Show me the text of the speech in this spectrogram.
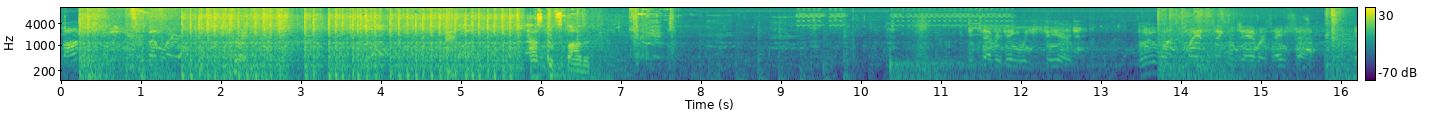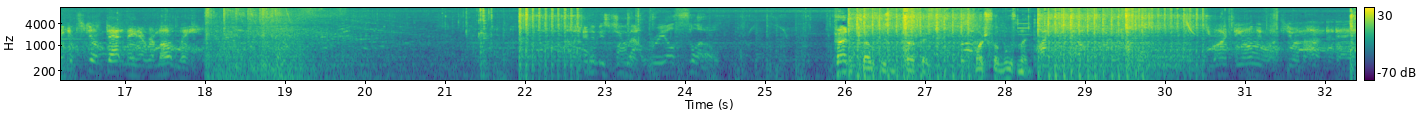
bomb is here somewhere. Hostile spotted. It's everything we feared. Voodoo wants plant signal jammers ASAP. They can still detonate it remotely. Enemies shoot out real slow. Predator cloak isn't perfect. Watch for movement. Watch yourself, Voodoo. You aren't the only ones doing the hunt today.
